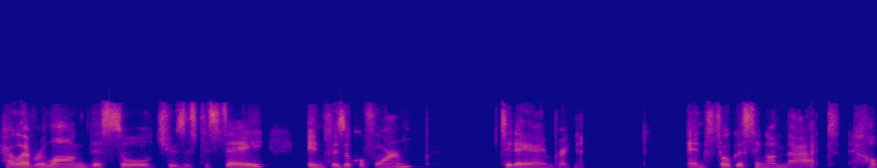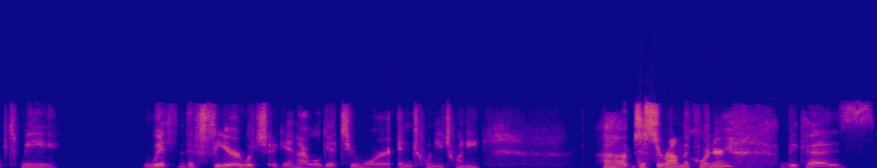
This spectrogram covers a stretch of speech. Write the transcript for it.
However long this soul chooses to stay in physical form, today I am pregnant. And focusing on that helped me with the fear, which again I will get to more in 2020, uh, just around the corner because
